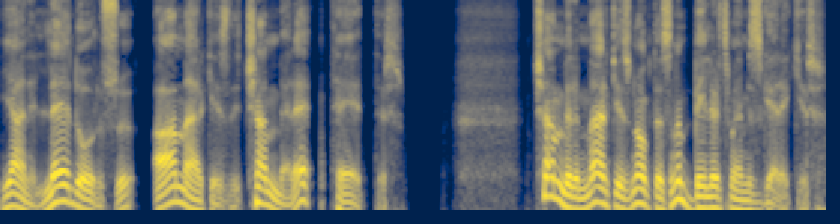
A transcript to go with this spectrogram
Yani L doğrusu A merkezli çembere teğettir. Çemberin merkez noktasını belirtmemiz gerekir.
